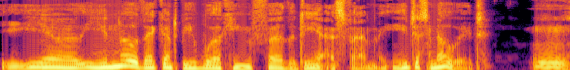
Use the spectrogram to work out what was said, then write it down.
yeah, you know they're going to be working for the Diaz family. You just know it. Mm.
